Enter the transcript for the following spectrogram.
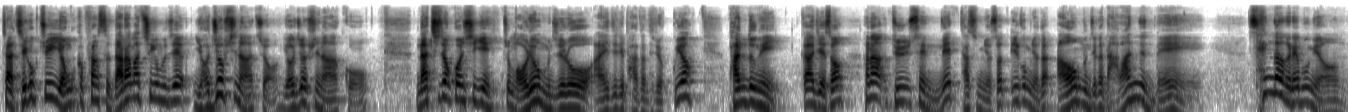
자, 제국주의 영국과 프랑스 나라 맞추기 문제 여지없이 나왔죠. 여지없이 나왔고 나치 정권 시기 좀 어려운 문제로 아이들이 받아들였고요. 반둥회의까지 해서 하나, 둘, 셋, 넷, 다섯, 여섯, 일곱, 여덟, 아홉 문제가 나왔는데 생각을 해보면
